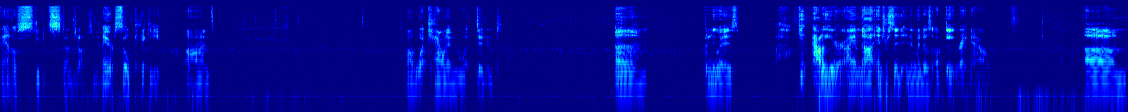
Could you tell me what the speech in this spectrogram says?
man those stupid stunt jumps. Man, they are so picky on on what counted and what didn't. Um, but anyways, get out of here. I am not interested in a Windows update right now. Um.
